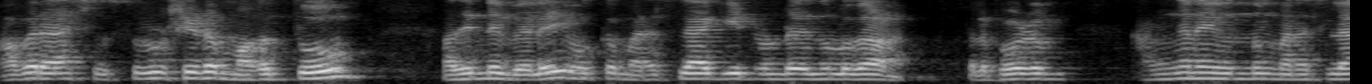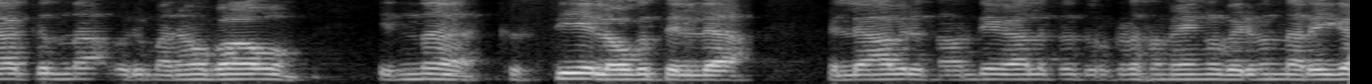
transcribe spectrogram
അവർ ആ ശുശ്രൂഷയുടെ മഹത്വവും അതിന്റെ വിലയും ഒക്കെ മനസ്സിലാക്കിയിട്ടുണ്ട് എന്നുള്ളതാണ്. പലപ്പോഴും അങ്ങനെയൊന്നും മനസ്സിലാക്കുന്ന ഒരു മനോഭാവം ഇന്ന് ക്രിസ്തീയ ലോകത്തില്ല എല്ലാവരും അന്ത്യകാലത്ത് ദുർഘട സമയങ്ങൾ വരുമെന്നറിയുക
